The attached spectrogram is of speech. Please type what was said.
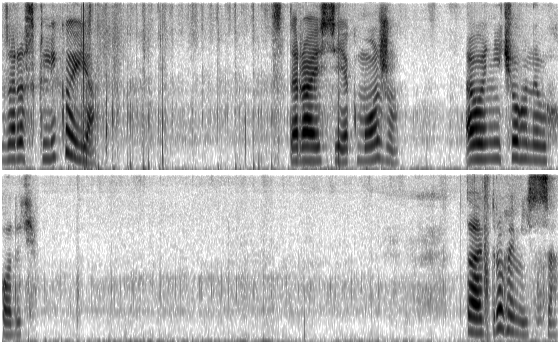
Зараз клікаю я. Стараюся як можу, але нічого не виходить. Так, друге місце.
